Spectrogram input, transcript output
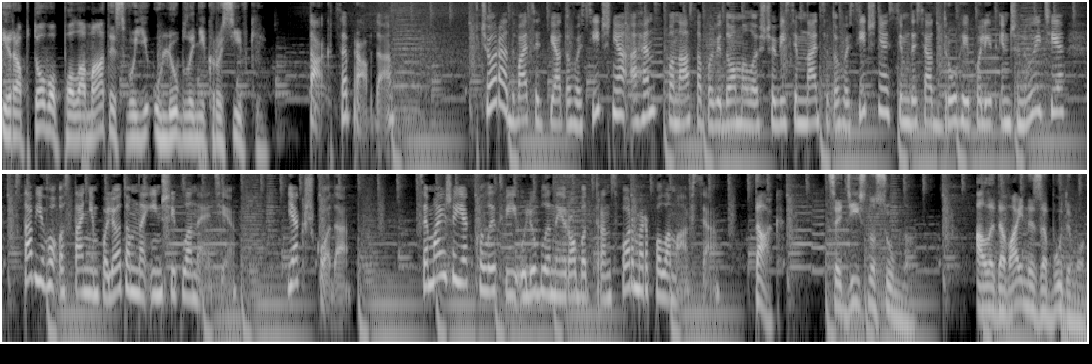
і раптово поламати свої улюблені кросівки. Так, це правда. Вчора, 25 січня, агентство НАСА повідомило, що 18 січня 72-й політ Ingenuity став його останнім польотом на іншій планеті. Як шкода. Це майже як коли твій улюблений робот-трансформер поламався. Так, це дійсно сумно. Але давай не забудемо,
